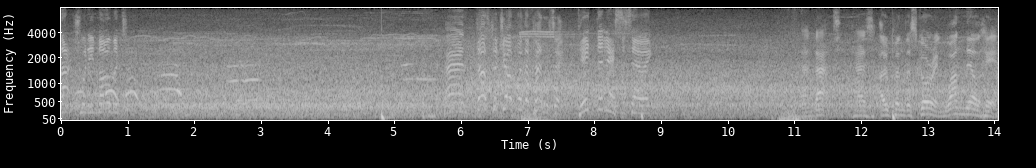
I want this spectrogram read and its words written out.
match-winning moment. And does the job with the penalty. Did the necessary. And that has opened the scoring. 1-0 here.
